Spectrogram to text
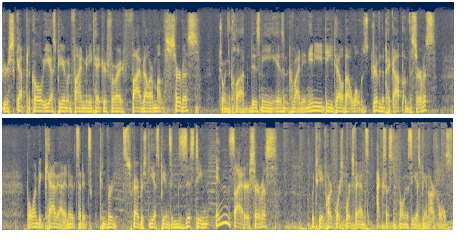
If you're skeptical, ESPN would find many takers for a $5 a month service join the club. Disney isn't providing any detail about what was driven the pickup of the service. But one big caveat, it notes that it's converted subscribers to ESPN's existing insider service, which gave hardcore sports fans access to bonus ESPN articles.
